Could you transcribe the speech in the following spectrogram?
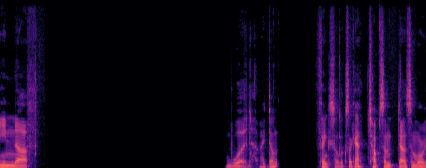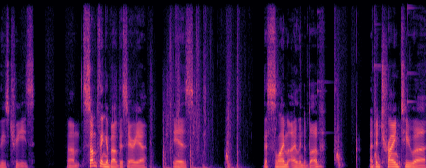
enough wood? I don't think so. Looks like I have to chop some down some more of these trees. Um, something about this area is the slime island above. I've been trying to uh,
